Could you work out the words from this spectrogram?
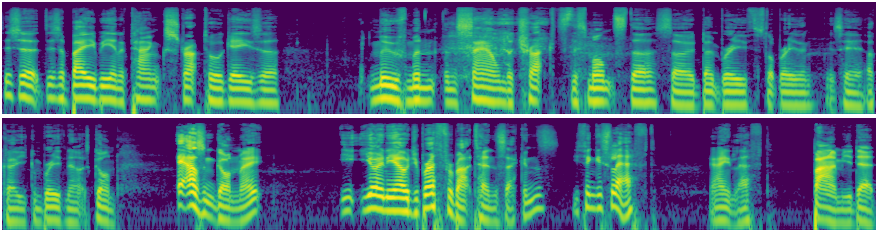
There's a there's a baby in a tank strapped to a geezer. Movement and sound attracts this monster, so don't breathe. Stop breathing. It's here. Okay, you can breathe now. It's gone. It hasn't gone, mate. You, you only held your breath for about ten seconds. You think it's left? It ain't left. Bam, you're dead.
